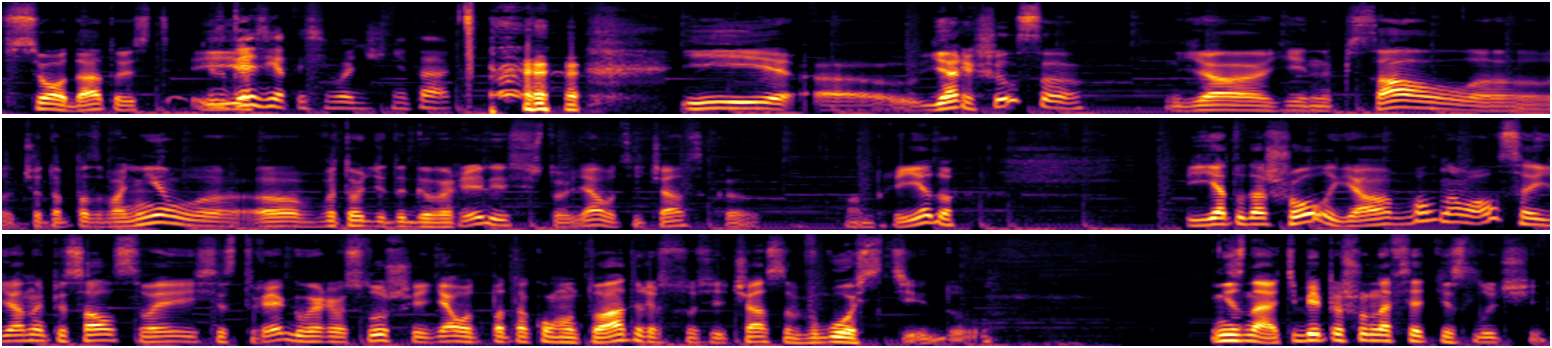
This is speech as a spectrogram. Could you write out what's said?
все, да, то есть... Из и- газеты сегодняшней, так. и э, я решился, я ей написал, что-то позвонил, э, в итоге договорились, что я вот сейчас к вам приеду. И я туда шел, я волновался, я написал своей сестре, говорю, слушай, я вот по такому-то адресу сейчас в гости иду. Не знаю, тебе пишу на всякий случай.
